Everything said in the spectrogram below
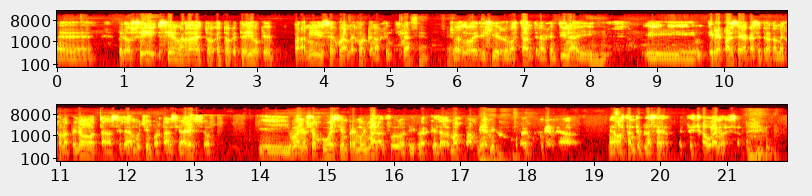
Eh, pero sí, sí es verdad esto, esto que te digo, que para mí se juega mejor que en Argentina. Sí. Yo vengo a dirigir bastante en Argentina y, y, y me parece que acá se trata mejor la pelota, se le da mucha importancia a eso. Y bueno, yo jugué siempre muy mal al fútbol y ver que los demás juegan bien, mis jugadores juegan bien, me da, me da bastante placer. Está bueno eso.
